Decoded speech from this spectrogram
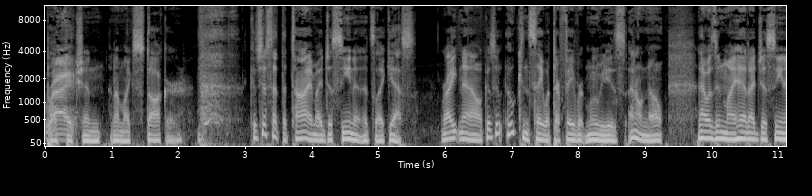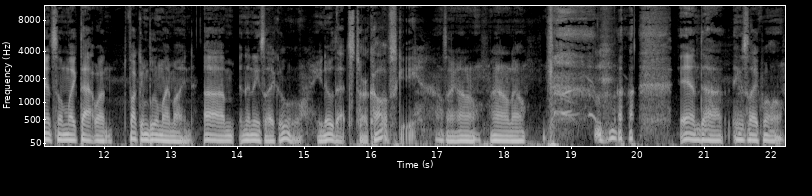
Right. Fiction, and I'm like Stalker, because just at the time I just seen it. And it's like yes, right now because who, who can say what their favorite movie is? I don't know. That was in my head. I just seen it, so I'm like that one. Fucking blew my mind. Um, and then he's like, "Oh, you know that's Tarkovsky." I was like, "I don't, I don't know." and uh, he was like, "Well,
